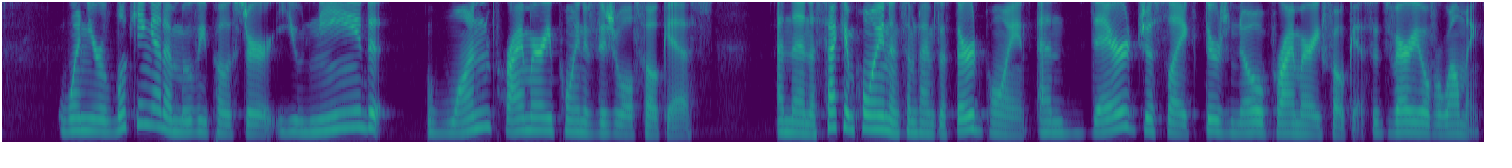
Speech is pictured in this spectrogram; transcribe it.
when you're looking at a movie poster, you need one primary point of visual focus and then a second point and sometimes a third point and they're just like there's no primary focus. It's very overwhelming.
